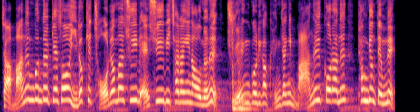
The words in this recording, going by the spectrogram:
자, 많은 분들께서 이렇게 저렴한 수입 SUV 차량이 나오면은 주행거리가 굉장히 많을 거라는 편견 때문에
